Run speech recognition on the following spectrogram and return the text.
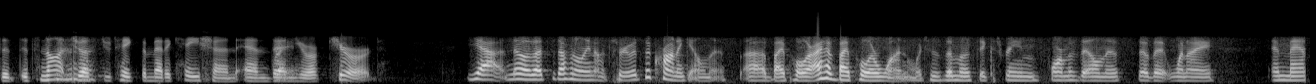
it's not just you take the medication and then Right. you're cured. Yeah, no, that's definitely not true. It's a chronic illness, uh, bipolar. I have bipolar 1, which is the most extreme form of the illness, so that when I am manic,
